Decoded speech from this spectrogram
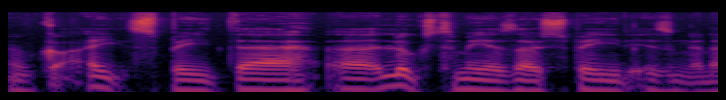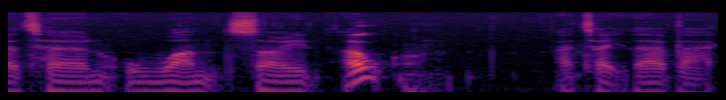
We've got 8 speed there. Uh, it looks to me as though speed isn't going to turn once. So, oh, I take that back.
